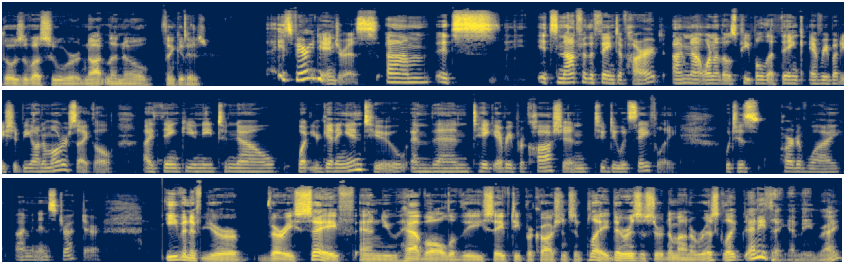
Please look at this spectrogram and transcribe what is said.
those of us who are not in the know think it is? It's very dangerous. Um, it's it's not for the faint of heart. I'm not one of those people that think everybody should be on a motorcycle. I think you need to know what you're getting into and then take every precaution to do it safely, which is part of why I'm an instructor. Even if you're very safe and you have all of the safety precautions in play, there is a certain amount of risk, like anything. I mean, right?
